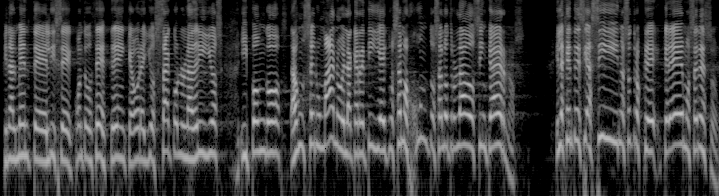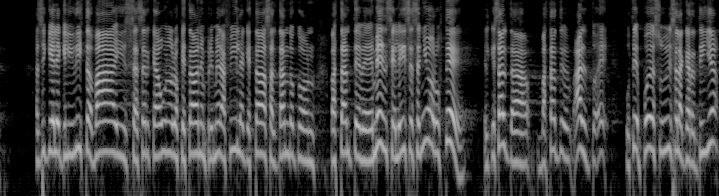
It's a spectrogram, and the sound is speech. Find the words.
Finalmente él dice, ¿cuántos de ustedes creen que ahora yo saco los ladrillos y pongo a un ser humano en la carretilla y cruzamos juntos al otro lado sin caernos? Y la gente decía, sí, nosotros creemos en eso. Así que el equilibrista va y se acerca a uno de los que estaban en primera fila, que estaba saltando con bastante vehemencia, y le dice, Señor, usted, el que salta bastante alto, eh, ¿Usted puede subirse a la carretilla?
